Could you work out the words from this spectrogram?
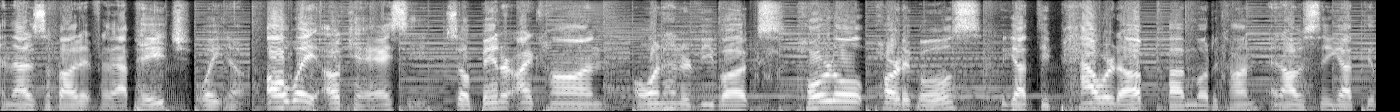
And that is about it for that page. Wait, no. Oh, wait. Okay, I see. So, banner icon, 100 V-Bucks. Portal Particles. We got the Powered Up uh, emoticon. And obviously, you got the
